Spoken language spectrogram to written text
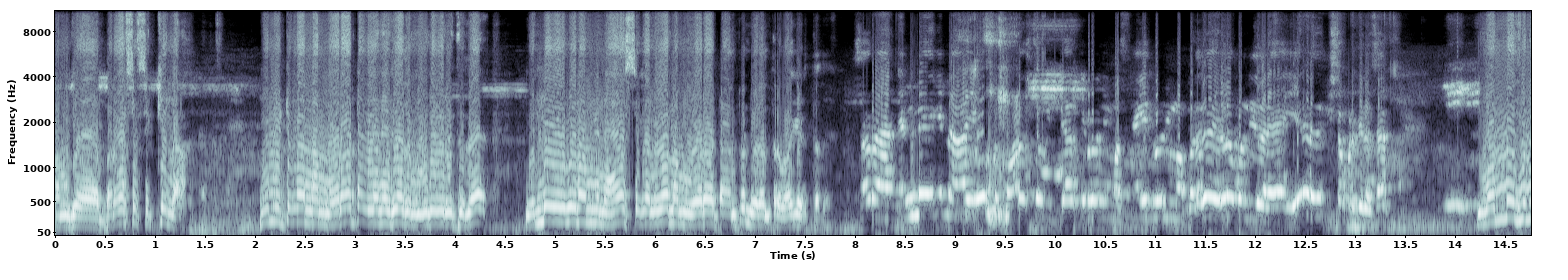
ನಮಗೆ ಭರವಸೆ ಸಿಕ್ಕಿಲ್ಲ. ಈ ನಿಟ್ಟಿನಲ್ಲಿ ನಮ್ಮ ಹೋರಾಟ ಏನಿದೆ, ಅದು ಮುಂದುವರಿಯುತ್ತದೆ. ಎಲ್ಲಿವರೆಗೂ ನಮ್ಗೆ ನ್ಯಾಯ ಸಿಗಲ್ವೋ, ನಮ್ಮ ಹೋರಾಟ ಅಂತ ನಿರಂತರವಾಗಿ ಇರ್ತದೆ. ಬಹಳಷ್ಟು ವಿದ್ಯಾರ್ಥಿಗಳು, ನಿಮ್ಮ ಸ್ನೇಹಿತರು, ನಿಮ್ಮ ಬಳಗ ಎಲ್ಲ ಬಂದಿದ್ದಾರೆ. ಏನ್ ಇಷ್ಟಪಡ್ತೀರಾ ಸರ್? ಮೊನ್ನೆ ದಿನ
